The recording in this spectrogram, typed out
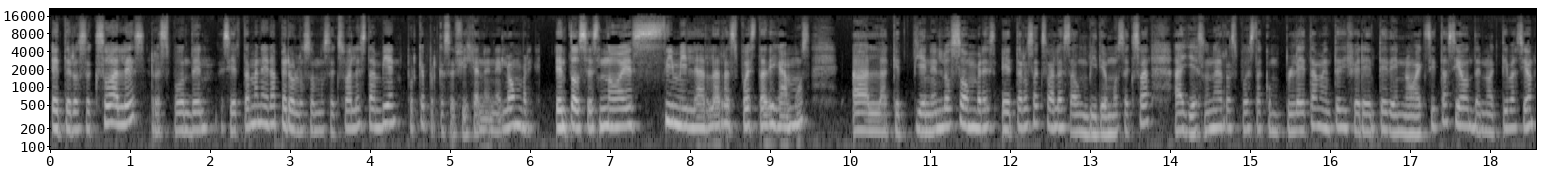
heterosexuales responden de cierta manera, pero los homosexuales también. ¿Por qué? Porque se fijan en el hombre. Entonces, no es similar la respuesta, digamos, a la que tienen los hombres heterosexuales a un video homosexual. Ahí es una respuesta completamente diferente de no excitación, de no activación,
